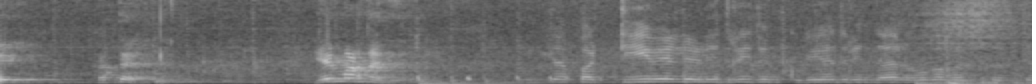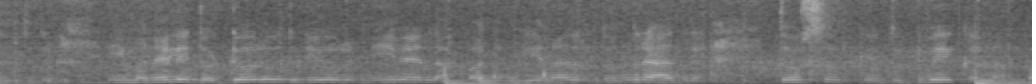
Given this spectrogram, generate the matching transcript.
ಏಯ್ ಕತ್ತೆ ಏನು ಮಾಡ್ತಾ ಇದ್ದೀರಿ? ಇಲ್ಲಪ್ಪ ಟಿ ವಿಯಲ್ಲಿ ಹೇಳಿದ್ರು ಇದನ್ನು ಕುಡಿಯೋದ್ರಿಂದ ರೋಗ ಬರುತ್ತೆ ಅಂತ ಹೇಳ್ತಿದ್ರು. ಈ ಮನೇಲಿ ದೊಡ್ಡವರು ದುಡಿಯೋರು ನೀವೇ ಅಲ್ಲಪ್ಪ ನಿಮ್ಗೆ ಏನಾದರೂ ತೊಂದರೆ ಆದರೆ ತೋರ್ಸೋಕ್ಕೆ ದುಡ್ಡು ಬೇಕಲ್ಲಪ್ಪ.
